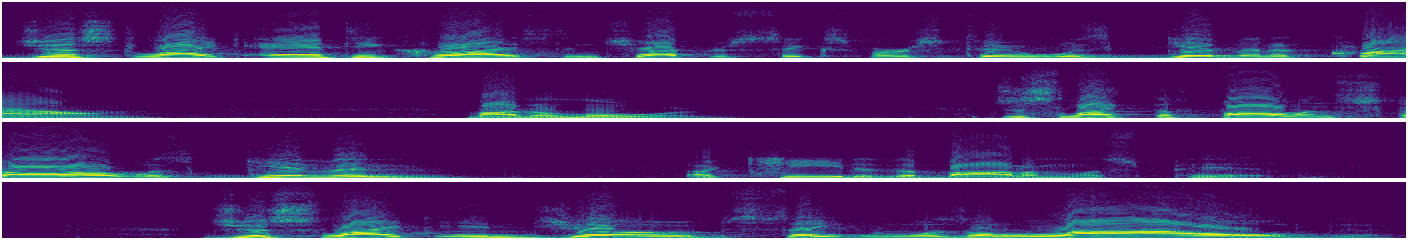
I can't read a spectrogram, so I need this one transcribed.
Just like Antichrist in chapter 6, verse 2 was given a crown by the Lord. Just like the fallen star was given a key to the bottomless pit. Just like in Job, Satan was allowed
